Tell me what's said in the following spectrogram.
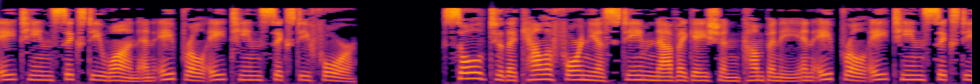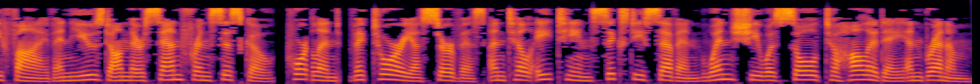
1861 and April 1864. Sold to the California Steam Navigation Company in April 1865 and used on their San Francisco, Portland, Victoria service until 1867 when she was sold to Holladay and Brenham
